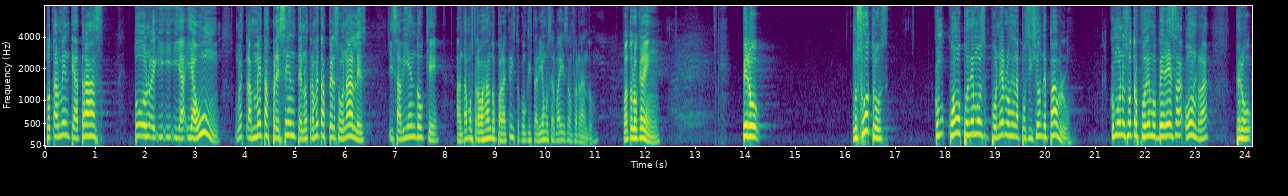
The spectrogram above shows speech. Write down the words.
totalmente atrás, todo, y, y, aún nuestras metas presentes, nuestras metas personales, y sabiendo que andamos trabajando para Cristo, conquistaríamos el Valle de San Fernando. ¿Cuántos lo creen? Pero nosotros, ¿cómo, ¿cómo, podemos ponerlos en la posición de Pablo? ¿Cómo nosotros podemos ver esa honra? Pero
